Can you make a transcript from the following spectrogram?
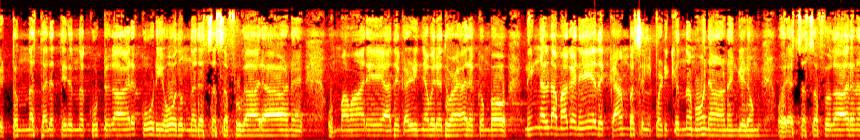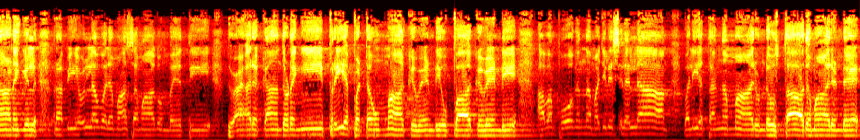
കിട്ടുന്ന സ്ഥലത്തിരുന്ന് കൂട്ടുകാരെ കൂടി ഓതുന്നത് എസ് എസ് എഫുകാരാണ്. ഉമ്മമാരെ അത് കഴിഞ്ഞവര് ദ്വാരക്കുമ്പോ നിങ്ങളുടെ മകൻ ഏത് ക്യാമ്പസിൽ പഠിക്കുന്ന മോനാണെങ്കിലും ഒരു എസ് എസ് എഫുകാരനാണെങ്കിൽ റബിയുല്ലവല മാസമാകുമ്പോ എത്തി. ദ്വാരക്കാൻ തുടങ്ങി. പ്രിയപ്പെട്ട ഉമ്മാക്ക് വേണ്ടി ഉപ്പാക്ക് വേണ്ടി. അവൻ പോകുന്ന മജിലിസിലെല്ലാം വലിയ തങ്ങന്മാരുണ്ട് ഉസ്താദുമാരുണ്ട്.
